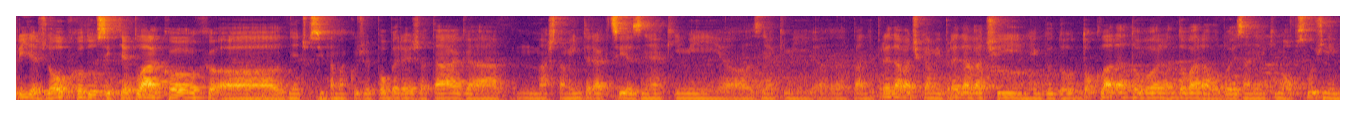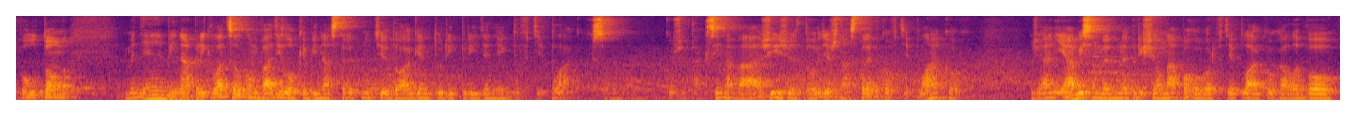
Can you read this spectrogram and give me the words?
prídeš do obchodu, si v teplákoch, niečo si tam akože pobereš a tak a máš tam interakcie s nejakými, s nejakými pani predavačkami, predavači, niekto do, dokladá tovar, tovar alebo je za nejakým obslužným pultom. Mne by napríklad celkom vadilo, keby na stretnutie do agentúry príde niekto v teplákoch so mnou. Akože tak si ma váži, že dojdeš na stredko v teplákoch? Že ani ja by som neprišiel na pohovor v teplákoch, alebo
